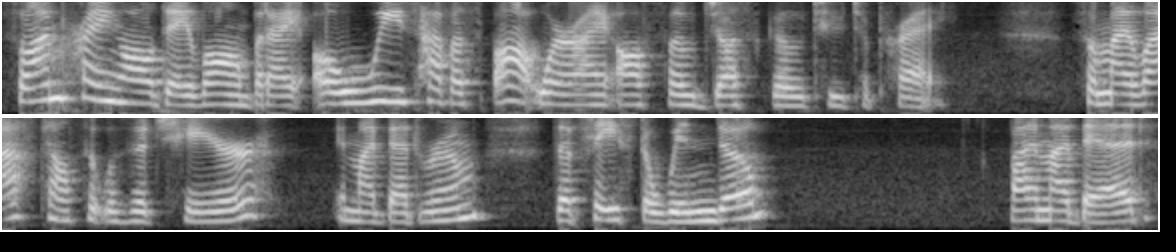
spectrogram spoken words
so I'm praying all day long, but I always have a spot where I also just go to to pray. So my last house, it was a chair in my bedroom that faced a window by my bed,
